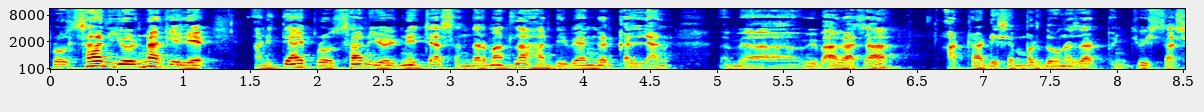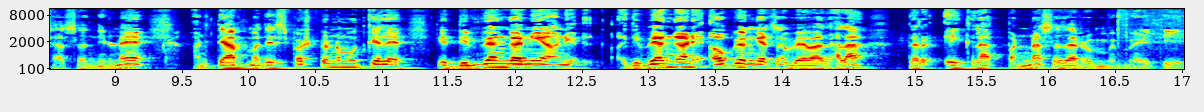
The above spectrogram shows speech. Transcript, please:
प्रोत्साहन योजना केली आहे आणि त्या प्रोत्साहन योजनेच्या संदर्भातला हा दिव्यांग कल्याण विभागाचा अठरा डिसेंबर दोन हजार पंचवीसचा शासन निर्णय आहे आणि त्यामध्ये स्पष्ट नमूद केले की दिव्यांगांनी आणि दिव्यांग आणि अव्यंग्याचा व्यवहार झाला तर एक लाख पन्नास हजार रुपये मिळतील.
